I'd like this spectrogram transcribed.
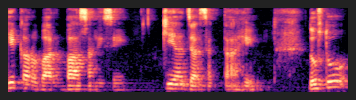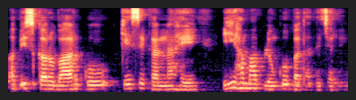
ये कारोबार बसानी से। किया जा सकता है। दोस्तों, अब इस कारोबार को कैसे करना है, ये हम आप लोगों को बताते चलें।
